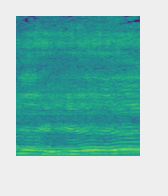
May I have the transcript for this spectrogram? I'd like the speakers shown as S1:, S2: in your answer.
S1: yeah, yeah.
